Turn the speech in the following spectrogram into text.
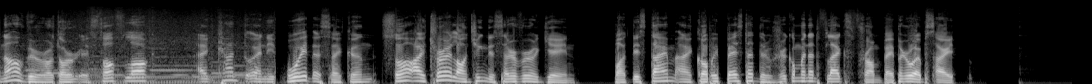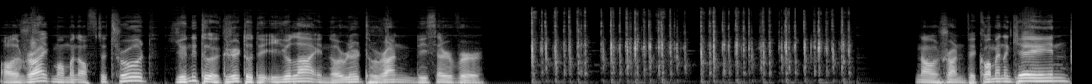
Now the router is soft locked I can't do any- Wait a second, so I try launching the server again, but this time I copy pasted the recommended flags from paper website. Alright, moment of the truth, you need to agree to the EULA in order to run the server. Now run the command again.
